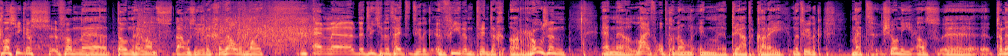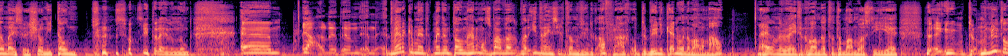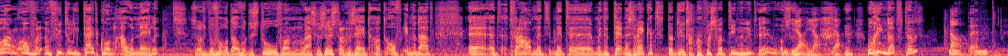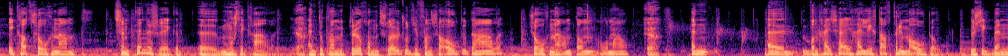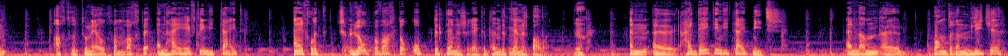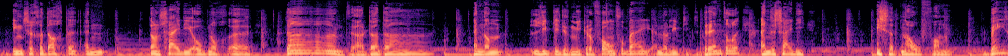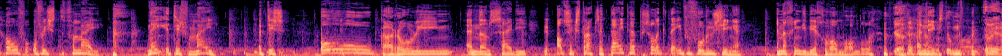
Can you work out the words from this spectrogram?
Klassiekers van eh, Toon Hermans. Dames en heren, geweldig mooi. En eh, dit liedje dat heet natuurlijk 24 Rozen. En eh, live opgenomen in Theater Carré natuurlijk. Met Johnny als toneelmeester. Johnny Toon. Zoals iedereen hem noemt. Ehm, ja, het werken met, met een Toon Hermans. Maar waar, waar iedereen zich dan natuurlijk afvraagt. Op de bühne kennen we hem allemaal. Hè, dan we weten gewoon dat het een man was die u t- minutenlang over een futiliteit kon ouwe nelen. Zoals bijvoorbeeld over de stoel van waar zijn zuster gezeten had. Of inderdaad eh, het, het verhaal met, met, eh, met het tennisracket. Dat duurt geloof ik zo'n 10 minuten. Hè? Of zo. Ja, ja, ja. Hoe ging dat? Vertel eens. Nou, en ik had zogenaamd zijn tennisracket moest ik halen. Ja. En toen kwam ik terug om het sleuteltje van zijn auto te halen. Zogenaamd dan allemaal. Ja. En, eh, want hij zei, hij ligt achter in mijn auto. Dus ik ben achter het toneel gaan wachten. En hij heeft in die tijd eigenlijk lopen wachten op de tennisracket en de tennisballen. Ja. En eh, hij deed in die tijd niets. En dan eh, kwam er een liedje in zijn gedachten. En dan zei hij ook nog... eh, da, da, da, da. En dan liep hij de microfoon voorbij. En dan liep hij te drentelen. En dan zei hij... Is dat nou van Beethoven of is het van mij? nee, het is van mij. Het is... Oh, Carolien. En dan zei hij... Als ik straks de tijd heb, zal ik het even voor u zingen. En dan ging hij weer gewoon wandelen. en niks doen.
